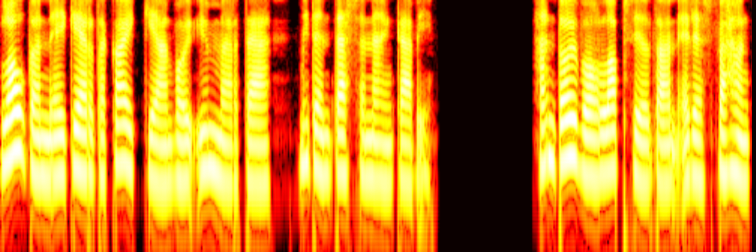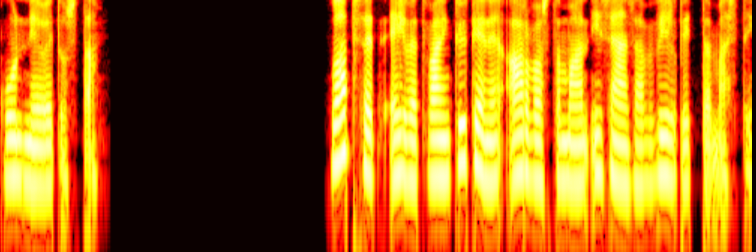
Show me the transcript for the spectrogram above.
Logan ei kerta kaikkiaan voi ymmärtää, miten tässä näin kävi. Hän toivoo lapsiltaan edes vähän kunnioitusta. Lapset eivät vain kykene arvostamaan isänsä vilpittömästi.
